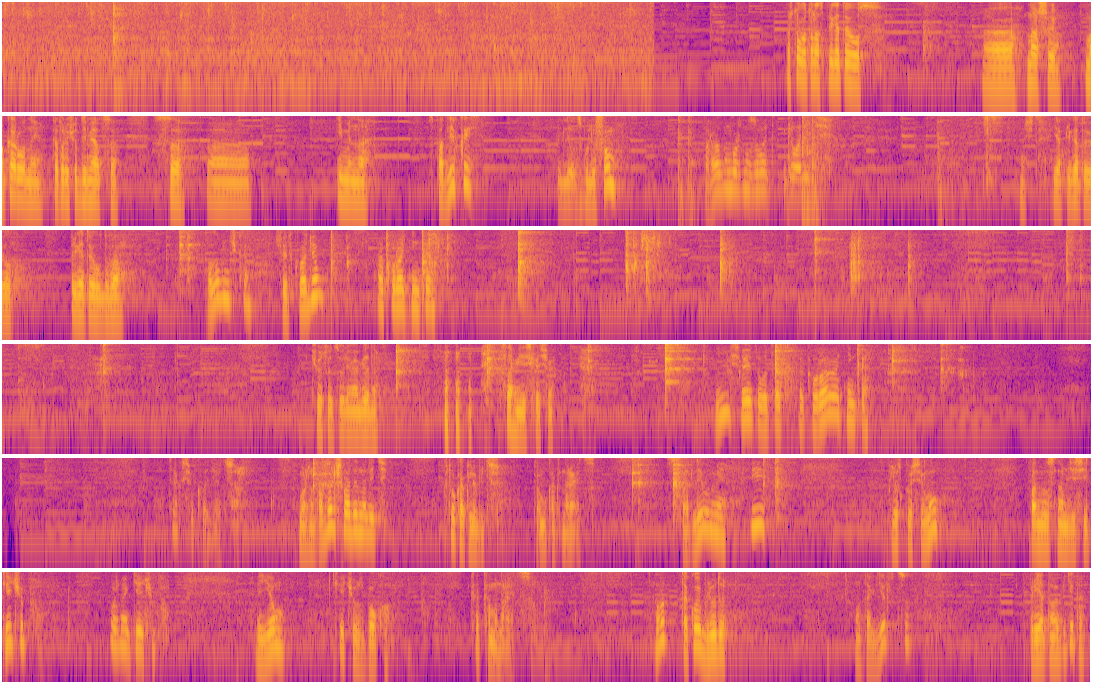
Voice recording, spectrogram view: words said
Ну что, вот у нас приготовились э, наши макароны, которые еще дымятся с э, именно с подливкой или с гуляшом. По-разному можно называть, говорить. Значит, я приготовил, приготовил два половничка. Все это кладем аккуратненько. Чувствуется время обеда. Сам есть хочу. И все это вот так аккуратненько. Так все кладется. Можно побольше воды налить. Кто как любит, кому как нравится. С подливами. И плюс ко всему понадобился нам здесь и кетчуп. Можно и кетчуп. Льем кетчуп сбоку как кому нравится. Вот такое блюдо. Вот так держится. Приятного аппетита!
